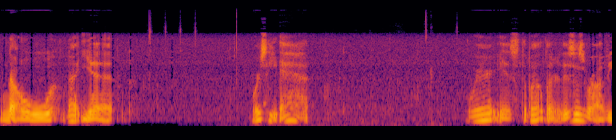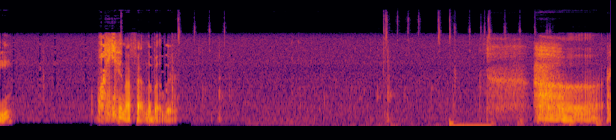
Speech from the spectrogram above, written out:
No, not yet. Where's he at? Where is the butler? This is Ravi. Why can't I find the butler? I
